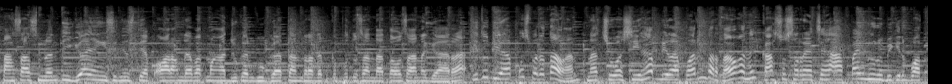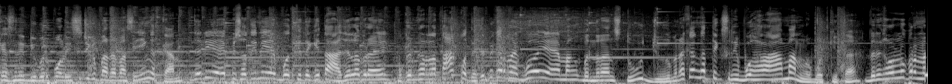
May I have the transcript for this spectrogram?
Pasal 93 yang isinya setiap orang dapat mengajukan gugatan terhadap keputusan tata usaha negara itu dihapus pada tahu kan? Najwa Shihab dilaporin pada tahu kan ya? Kasus receh apa yang dulu bikin podcast ini di berpolisi juga pada masih inget kan? Jadi episode ini ya buat kita kita aja lah bray. Bukan karena takut ya, tapi karena gue ya emang beneran setuju. Mereka ngetik seribu halaman loh buat kita. Dan kalau lu pernah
